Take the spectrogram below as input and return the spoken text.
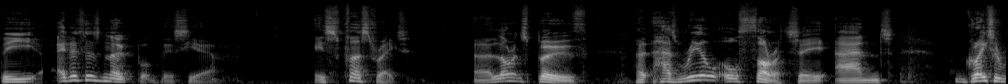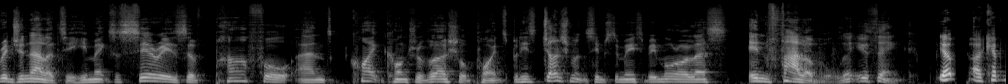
The editor's notebook this year is first rate. Uh, Lawrence Booth has real authority and great originality. He makes a series of powerful and quite controversial points, but his judgment seems to me to be more or less infallible, don't you think? Yep, I kept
